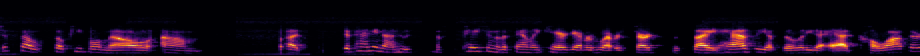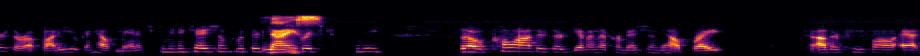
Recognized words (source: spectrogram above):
just so so people know, um, but depending on who's the patient or the family caregiver, whoever starts the site has the ability to add co-authors or a buddy who can help manage communications with their nice. Bridge community. So co-authors are given the permission to help write to other people, add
